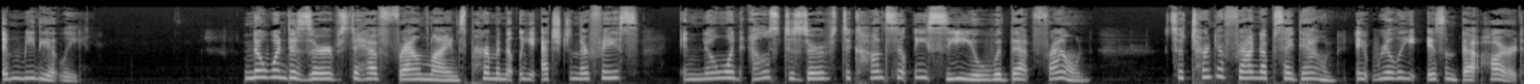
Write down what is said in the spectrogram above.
immediately. No one deserves to have frown lines permanently etched in their face, and no one else deserves to constantly see you with that frown. So turn your frown upside down. It really isn't that hard.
